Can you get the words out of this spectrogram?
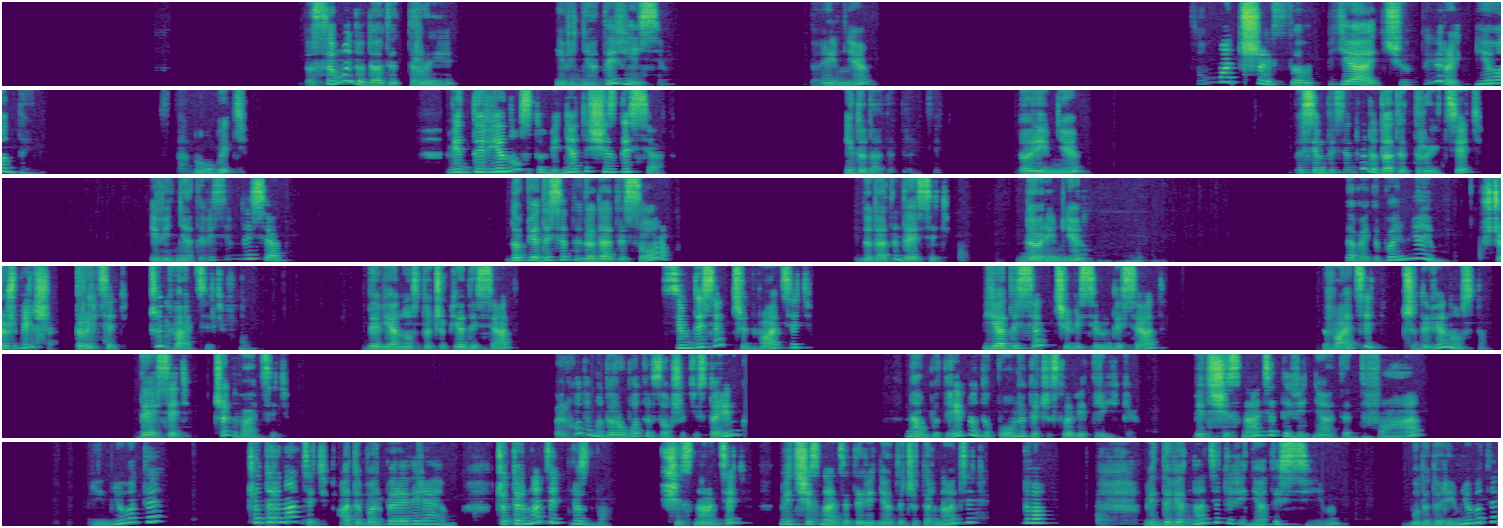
До 7 додати 3 і відняти 8. Дорівнює. Сума чисел 5, 4 і 1 становить від 90 відняти 60 і додати 30. Дорівнює. До 70 додати 30 і відняти 80. До 50 додати 40 і додати 10. Дорівнює. Давайте порівняємо. Що ж більше? 30 чи 20? 90 чи 50? 70 чи 20? 50 чи 80? 20 чи 90? 10 чи 20? Переходимо до роботи в зошиті. Сторінка. Нам потрібно доповнити числові трійки. Від 16 відняти 2, порівнювати 14. А тепер перевіряємо. 14 плюс 2 16. Від 16 відняти 14 2. Від 19 відняти 7 буде дорівнювати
